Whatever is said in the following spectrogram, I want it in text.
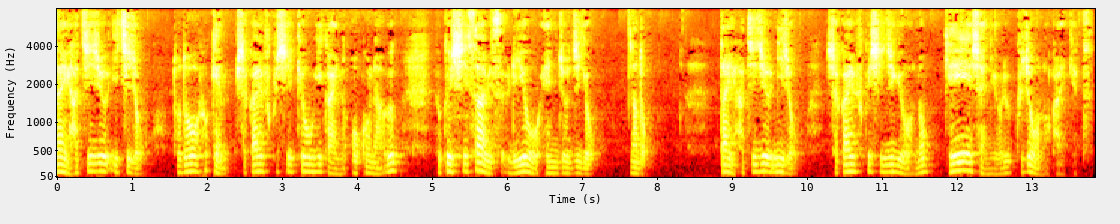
第81条都道府県社会福祉協議会の行う福祉サービス利用援助事業。など。第82条社会福祉事業の経営者による苦情の解決。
